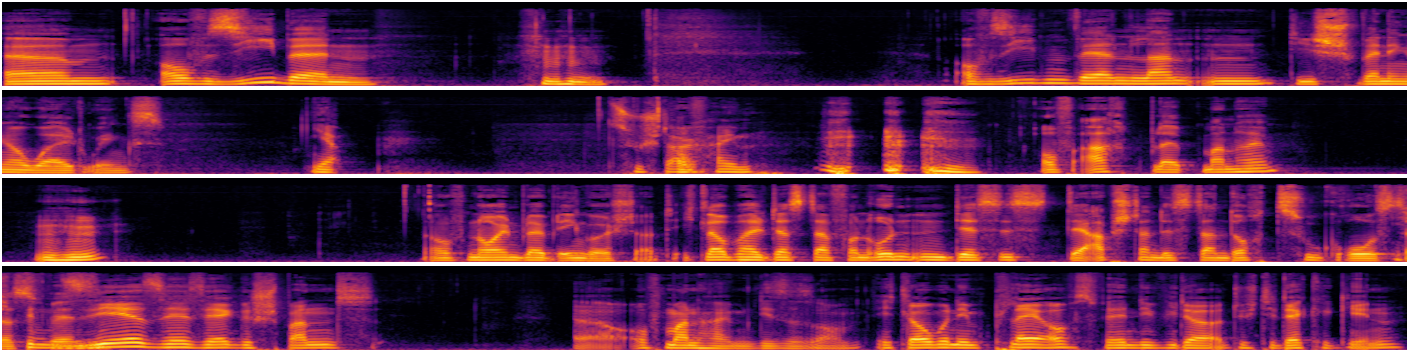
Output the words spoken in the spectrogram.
Ähm, auf 7. auf 7 werden landen die Schwenninger Wild Wings. Ja. Zu stark Auf- heim. Auf 8 bleibt Mannheim. Mhm. Auf 9 bleibt Ingolstadt. Ich glaube halt, dass da von unten, das ist, der Abstand ist dann doch zu groß. Ich Das bin sehr, sehr, sehr gespannt äh, auf Mannheim die Saison. Ich glaube, in den Playoffs werden die wieder durch die Decke gehen.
